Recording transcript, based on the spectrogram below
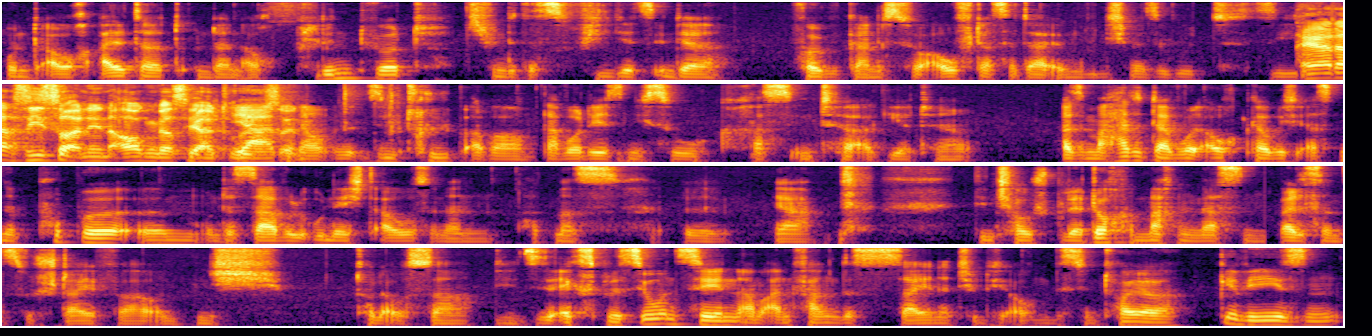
und auch altert und dann auch blind wird. Ich finde, das fiel jetzt in der Folge gar nicht so auf, dass er da irgendwie nicht mehr so gut sieht. Ja, das siehst du an den Augen, dass sie halt trüb Ja, sind. genau, sind trüb, aber da wurde jetzt nicht so krass interagiert, ja. also man hatte da wohl auch, glaube ich, erst eine Puppe ähm, und das sah wohl unecht aus und dann hat man es, äh, ja, den Schauspieler doch machen lassen, weil es sonst zu steif war und nicht toll aussah. Diese Explosionsszenen am Anfang, das sei natürlich auch ein bisschen teuer gewesen.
